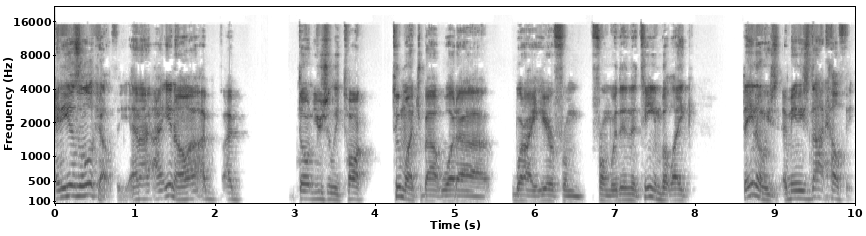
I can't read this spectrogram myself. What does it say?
and he doesn't look healthy. And I, I you know, I I don't usually talk too much about what uh what I hear from from within the team, but like they know he's I mean he's not healthy.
